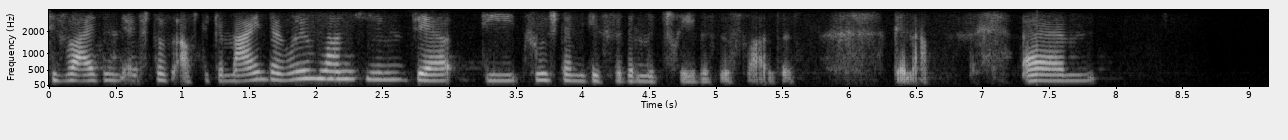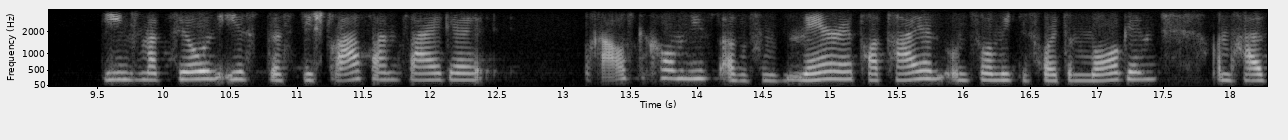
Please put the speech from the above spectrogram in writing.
sie verweisen öfters auf die Gemeinde Rümlang hin, der die zuständig ist für den Betrieb des Waldes. Genau. Ähm, die Information ist, dass die Strafanzeige rausgekommen ist, also von mehreren Parteien und somit ist heute Morgen um halb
